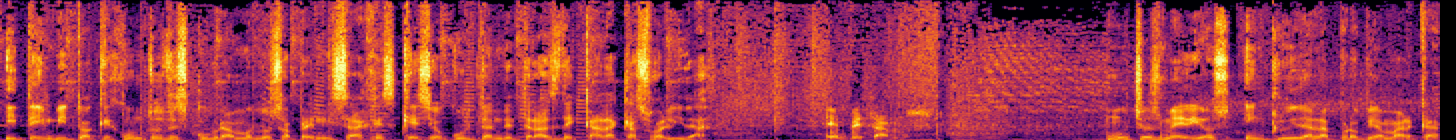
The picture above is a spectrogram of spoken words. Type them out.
y te invito a que juntos descubramos los aprendizajes que se ocultan detrás de cada casualidad. Empezamos. Muchos medios, incluida la propia marca,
